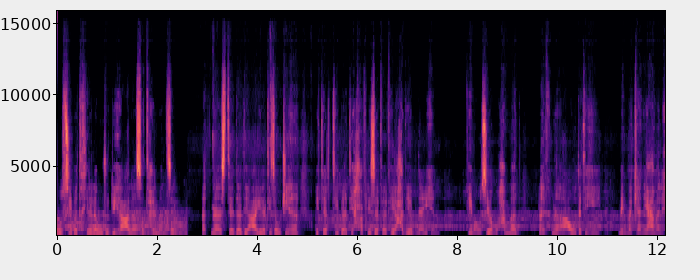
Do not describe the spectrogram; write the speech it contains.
أصيبت خلال وجودها على سطح المنزل. أثناء استعداد عائلة زوجها لترتيبات حفل زفاف أحد أبنائهم فيما أصيب محمد أثناء عودته من مكان عمله.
